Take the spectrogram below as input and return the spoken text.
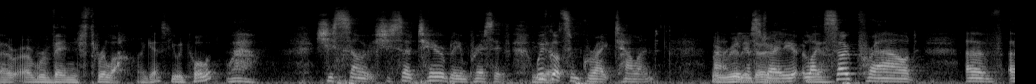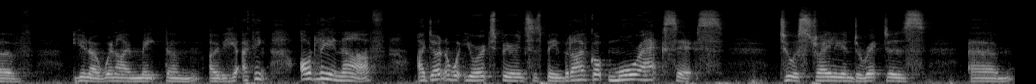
a, a revenge thriller, I guess you would call it. Wow, she's so she's so terribly impressive. We've Yeah. got some great talent uh, really in do, Australia. Like yeah. so proud of of you know when I meet them over here. I think oddly enough, I don't know what your experience has been, but I've got more access to Australian directors. Um,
